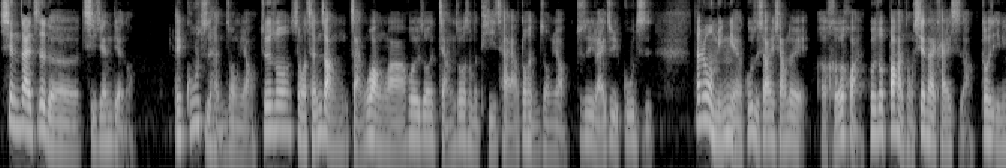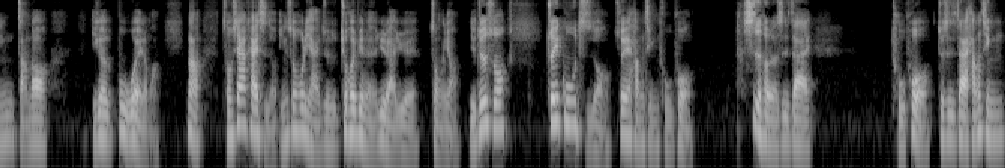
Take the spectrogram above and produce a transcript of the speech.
现在这个期间点哦。哎，估值很重要，就是说什么成长展望啦，或者说讲说什么题材啊，都很重要，就是来自于估值。但如果明年估值效应相对呃和缓，或者说包含从现在开始啊，都已经涨到一个部位了嘛，那从现在开始，营收获利还就是就会变得越来越重要。也就是说，追估值哦，追行情突破，适合的是在突破，就是在行情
